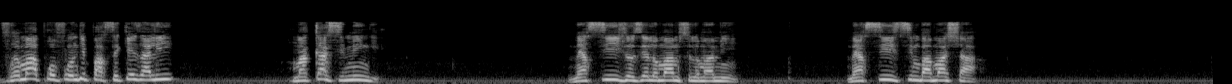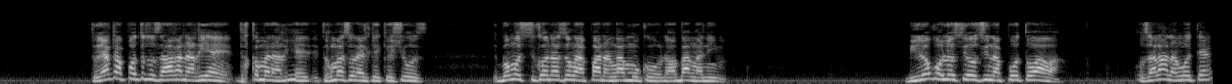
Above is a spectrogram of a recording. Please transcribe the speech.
vraiment approfondie parce que ezali makasi mingi merci josé lomam solomami merci simba masha toyaka poto tozalaka na rien tokoma na rien tokoma so na quelque chose ebongo sikoyo nazonga pa na nga moko na obanga nini biloko nyonso ozwi na poto awa ozalaka nango te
